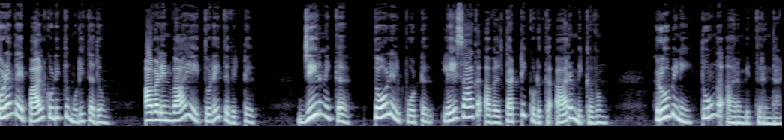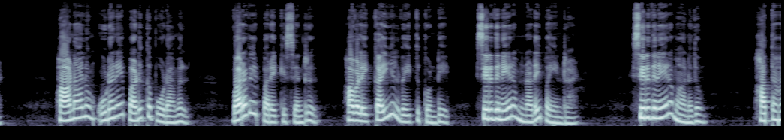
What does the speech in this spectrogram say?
குழந்தை பால் குடித்து முடித்ததும் அவளின் வாயை துடைத்துவிட்டு ஜீர்ணிக்க தோளில் போட்டு லேசாக அவள் தட்டி கொடுக்க ஆரம்பிக்கவும் ரூபினி தூங்க ஆரம்பித்திருந்தாள். ஆனாலும் உடனே படுக்க போடாமல் வரவேற்பறைக்கு சென்று அவளை கையில் வைத்துக்கொண்டே சிறிது நேரம் நடைபயின்றாள். சிறிது நேரம் ஆனதும் ஹத்தா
